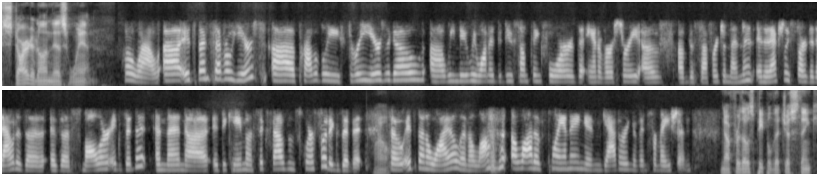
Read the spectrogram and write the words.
started on this when? Oh wow! Uh, it's been several years. Uh, probably three years ago, uh, we knew we wanted to do something for the anniversary of of the suffrage amendment, and it actually started out as a as a smaller exhibit, and then uh, it became a six thousand square foot exhibit. Wow. So it's been a while and a lot a lot of planning and gathering of information. Now, for those people that just think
